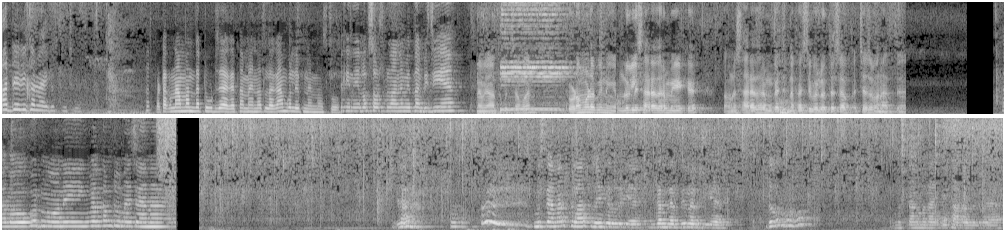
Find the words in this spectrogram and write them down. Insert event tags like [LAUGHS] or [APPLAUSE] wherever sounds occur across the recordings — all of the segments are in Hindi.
और देरी करवाएगी पूछो। पटकना मंदा टूट जाएगा इतना मेहनत लगा हमको लिपने में उसको। लेकिन ये लोग शॉर्ट्स बनाने में इतना बिज़ी हैं। यहाँ तो कुछ सामान थोड़ा मोड़ा भी नहीं है। हम लोग के लिए सारा धर्म एक है तो हम लोग सारे धर्म का जितना फेस्टिवल होता है सब अच्छे से मनाते हैं। Hello good morning welcome to my channel Muskan class नहीं कर रही है गंदी लड़की है। देखो। मुस्कान के खाना लग रहा है।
